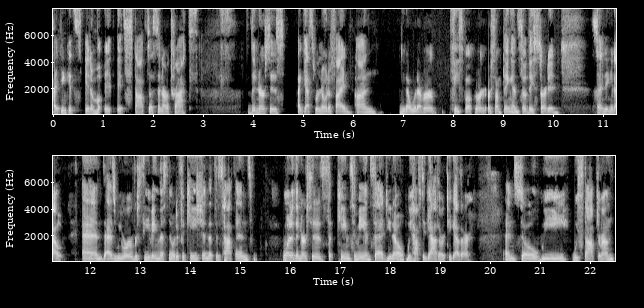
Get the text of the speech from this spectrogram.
I think it's it, it, it stopped us in our tracks. The nurses I guess we were notified on, you know, whatever Facebook or, or something. And so they started sending it out. And as we were receiving this notification that this happened, one of the nurses came to me and said, you know, we have to gather together. And so we we stopped around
